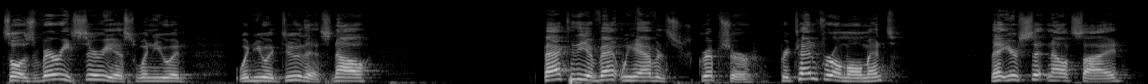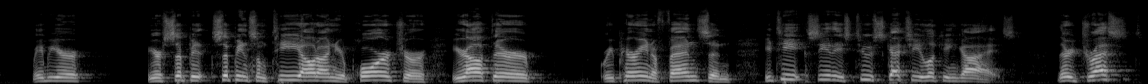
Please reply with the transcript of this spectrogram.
So it was very serious when you would when you would do this. Now, back to the event we have in Scripture. Pretend for a moment that you're sitting outside. Maybe you're you're sipping, sipping some tea out on your porch, or you're out there repairing a fence, and you t- see these two sketchy looking guys. They're dressed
